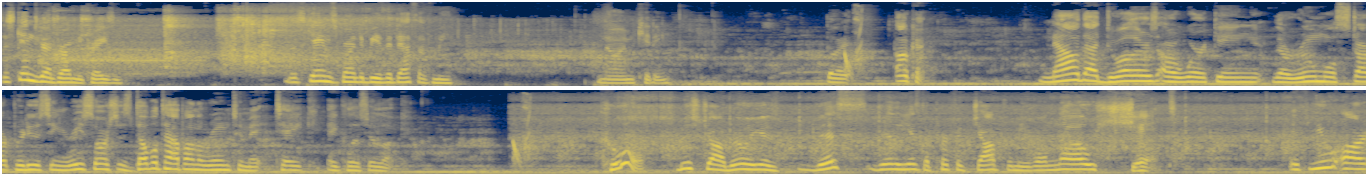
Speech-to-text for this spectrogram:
This game's gonna drive me crazy. This game's going to be the death of me. No, I'm kidding. But, okay. Now that dwellers are working, the room will start producing resources. Double tap on the room to make, take a closer look. Cool. This job really is. This really is the perfect job for me. Well, no shit. If you are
